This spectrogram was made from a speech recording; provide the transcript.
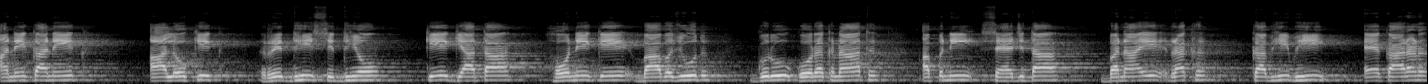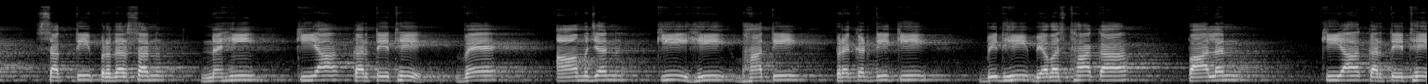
अनेकानेक अलौकिक रिद्धि सिद्धियों के ज्ञाता होने के बावजूद गुरु गोरखनाथ अपनी सहजता बनाए रख कभी भी अकारण शक्ति प्रदर्शन नहीं किया करते थे। वह आमजन की ही भांति प्रकृति की विधि व्यवस्था का पालन किया करते थे।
